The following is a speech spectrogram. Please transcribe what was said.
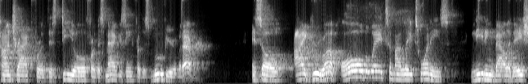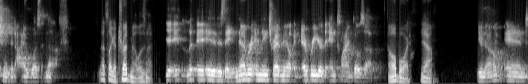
contract, for this deal, for this magazine, for this movie or whatever. And so I grew up all the way to my late 20s needing validation that I was enough. That's like a treadmill, isn't it? It, it, it is a never ending treadmill, and every year the incline goes up. Oh boy. Yeah. You know, and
